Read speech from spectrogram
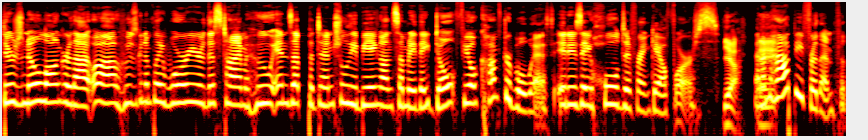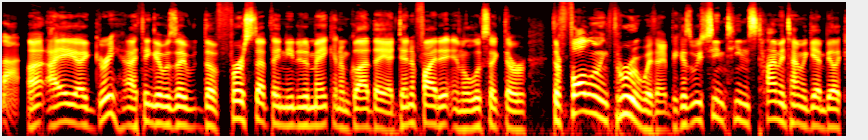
there's no longer that, oh, who's going to play Warrior this time? Who ends up potentially being on somebody they don't feel comfortable with? It is a whole different Gale Force. Yeah, And I'm happy for them for that. I, I agree. I think it was a, the first step they needed to make, and I'm glad they identified it. And it looks like they're they're following through with it because we've seen teams time and time again be like,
